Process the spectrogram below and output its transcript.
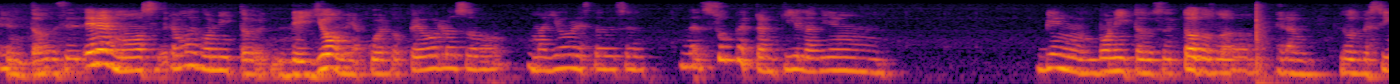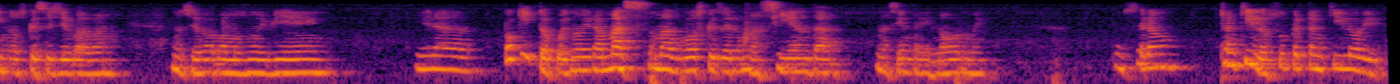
Entonces, era hermoso, era muy bonito, de yo me acuerdo, peor los mayores, todo eso, súper tranquila, bien, bien bonitos, todos eran los vecinos que se llevaban, nos llevábamos muy bien, y era poquito, pues no era más, más bosques, era una hacienda, una hacienda enorme. Pues era tranquilo, súper tranquilo y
